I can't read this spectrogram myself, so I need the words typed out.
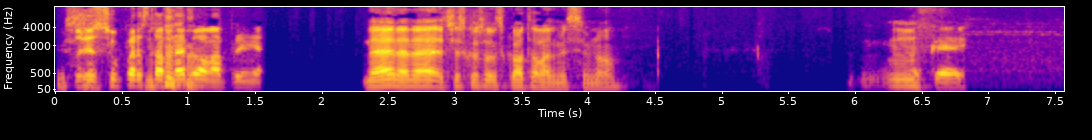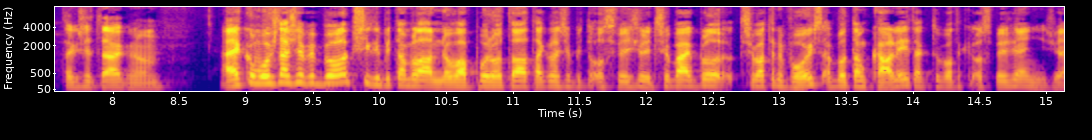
Myslím. Superstar nebyl na primě. ne, ne, ne, Československo má talent, myslím, no. Mm. OK. Takže tak, no. A jako možná, že by bylo lepší, kdyby tam byla nová porota a takhle, že by to osvěžili. Třeba jak byl třeba ten Voice a byl tam Kali, tak to bylo také osvěžení, že?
